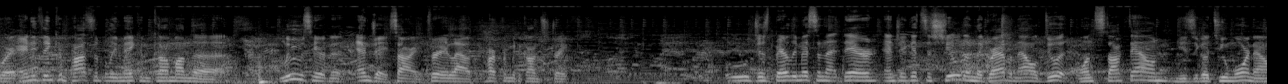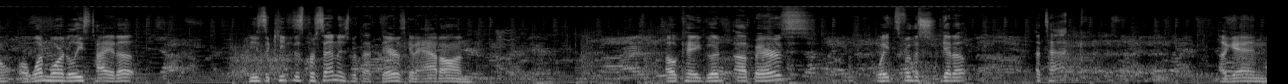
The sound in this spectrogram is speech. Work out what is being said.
where anything can possibly make him come on the lose here to NJ. Sorry, it's very loud. Hard for me to concentrate. Ooh, just barely missing that dair. NJ gets the shield and the grab, and that'll do it. One stock down. Needs to go two more now, or one more to at least tie it up. Needs to keep this percentage, but that dair is going to add on. Okay, good up airs. Waits for the get up attack. Again,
